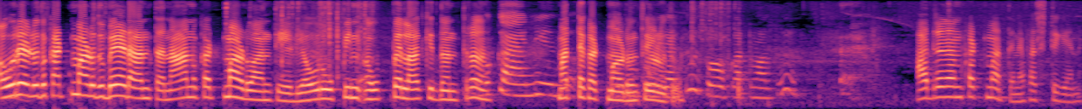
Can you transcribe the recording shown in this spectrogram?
ಅವ್ರು ಹೇಳುದು ಕಟ್ ಮಾಡೋದು ಬೇಡ ಅಂತ. ನಾನು ಕಟ್ ಮಾಡುವ ಅಂತ ಹೇಳಿ. ಅವರು ಉಪ್ಪಿನ, ಉಪ್ಪೆಲ್ಲ ಹಾಕಿದ ನಂತರ ಮತ್ತೆ ಕಟ್ ಮಾಡು ಅಂತ ಹೇಳುದು. ಆದ್ರೆ ನಾನು ಕಟ್ ಮಾಡ್ತೇನೆ ಫಸ್ಟಿಗೇನೆ.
